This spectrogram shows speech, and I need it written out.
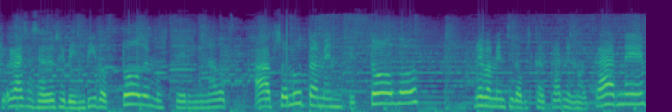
Gracias a Dios he vendido todo, hemos terminado absolutamente todo. Nuevamente ido a buscar carne, no hay carne.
